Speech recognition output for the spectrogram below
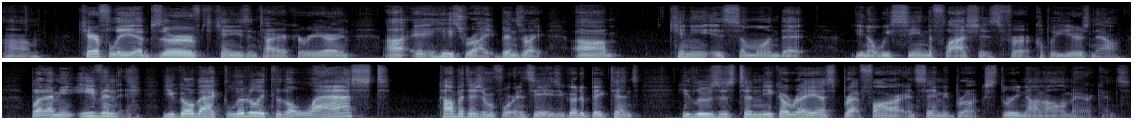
um, carefully observed Kenny's entire career, and uh, he's right. Ben's right. Um, Kenny is someone that you know, we've seen the flashes for a couple of years now. But I mean, even you go back literally to the last competition before NCAAs, you go to Big Tens, he loses to Nico Reyes, Brett Pfarr, and Sammy Brooks, three non All Americans.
